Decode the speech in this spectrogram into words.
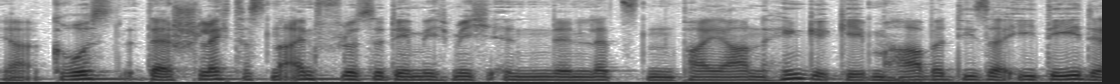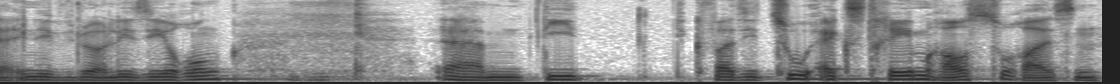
ja, größten, der schlechtesten Einflüsse, dem ich mich in den letzten paar Jahren hingegeben habe, dieser Idee der Individualisierung, ähm, die quasi zu extrem rauszureißen.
